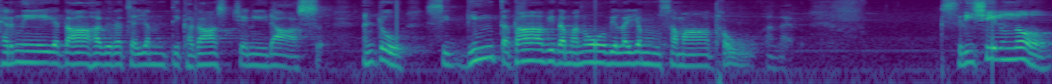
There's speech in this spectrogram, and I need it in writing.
కర్ణే యదాహ విరచయంతి ఖగాశ్చ నీడాస్. అంటూ సిద్ధిం తథావిధ మనోవిలయం సమాధౌ అన్నారు. శ్రీశైలంలో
